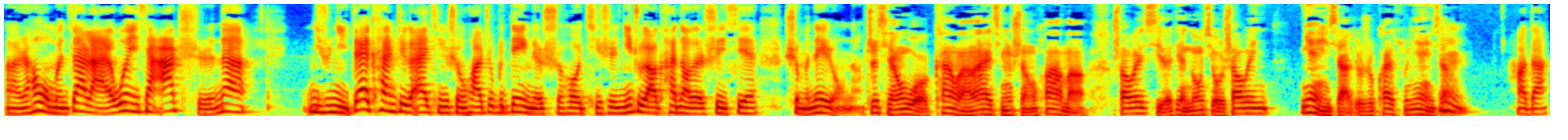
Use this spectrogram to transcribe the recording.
啊，然后我们再来问一下阿池，那。你说你在看这个《爱情神话》这部电影的时候，其实你主要看到的是一些什么内容呢？之前我看完了《爱情神话》嘛，稍微写了点东西，我稍微念一下，就是快速念一下。嗯，好的。《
